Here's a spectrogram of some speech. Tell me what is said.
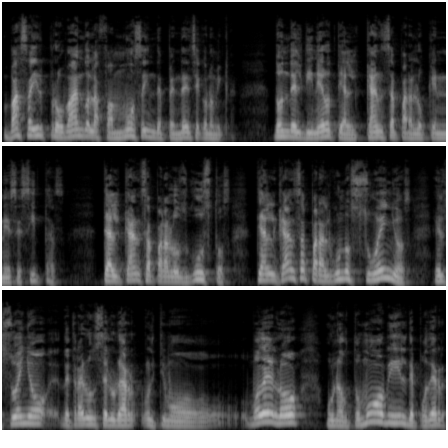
vas a ir probando la famosa independencia económica, donde el dinero te alcanza para lo que necesitas te alcanza para los gustos, te alcanza para algunos sueños. El sueño de traer un celular último modelo, un automóvil, de poder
